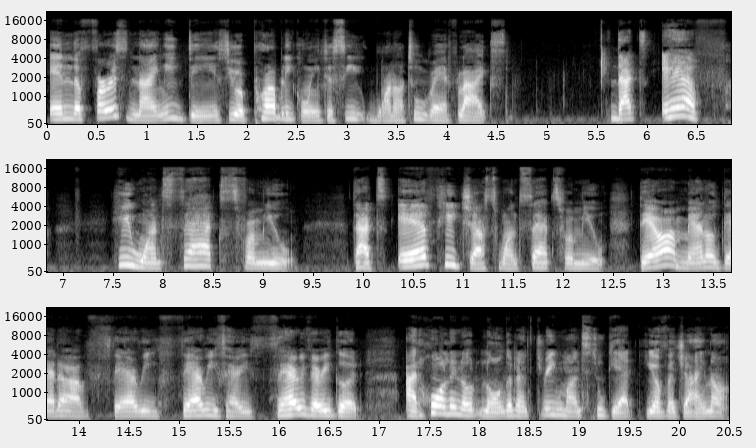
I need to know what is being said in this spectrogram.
in the first 90 days, you're probably going to see one or two red flags. That's if he wants sex from you. That's if he just wants sex from you. There are men out there that are very, very, very, very, very good at holding out longer than three months to get your vagina.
